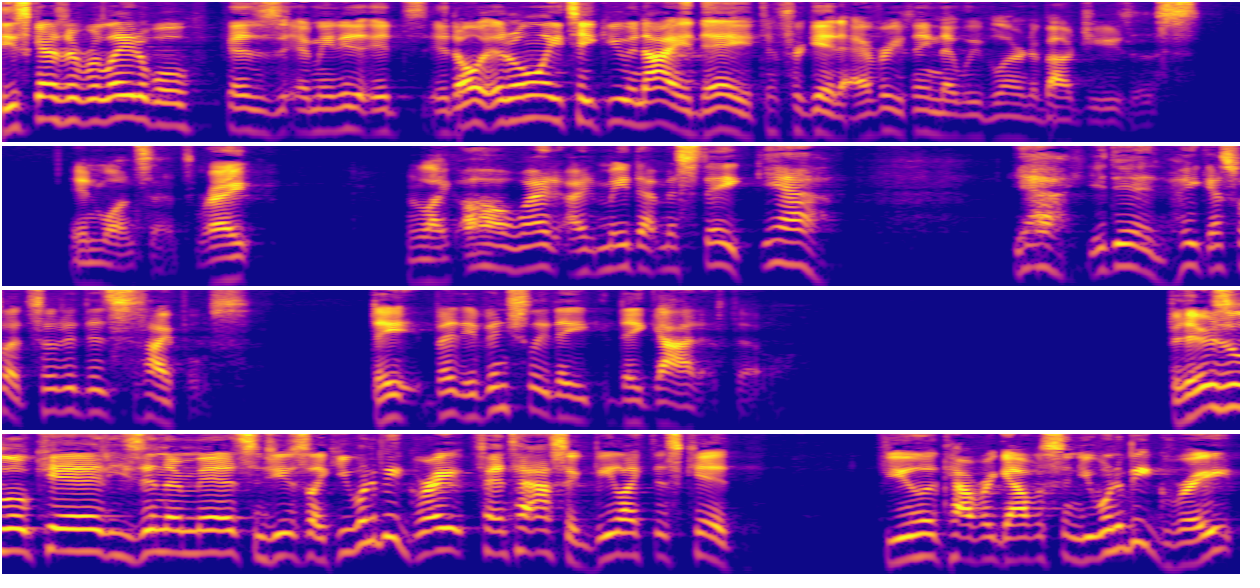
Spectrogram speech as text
these guys are relatable because, I mean, it, it's, it, it'll only take you and I a day to forget everything that we've learned about Jesus in one sense, right? You're like, oh, why, I made that mistake. Yeah. Yeah, you did. Hey, guess what? So did the disciples. They, but eventually they, they got it though. But there's a little kid, he's in their midst, and Jesus like, You want to be great? Fantastic. Be like this kid. If you at Calvary Galveston, you want to be great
